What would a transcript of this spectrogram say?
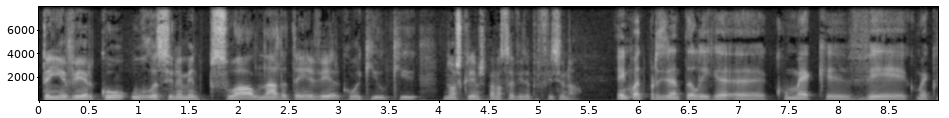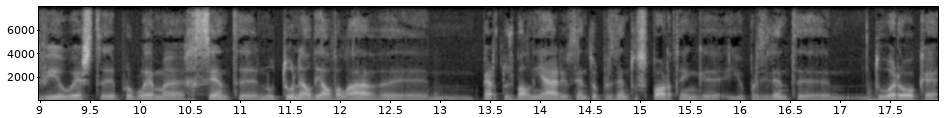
tem a ver com o relacionamento pessoal, nada tem a ver com aquilo que nós queremos para a nossa vida profissional. Enquanto Presidente da Liga, eh, como é que vê, como é que viu este problema recente no túnel de Alvalade, eh, perto dos balneários, entre o Presidente do Sporting e o Presidente do Aroca?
